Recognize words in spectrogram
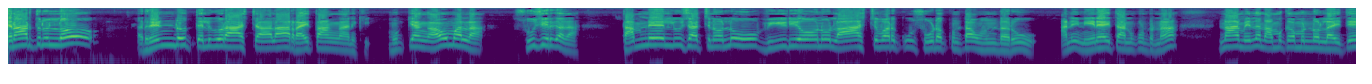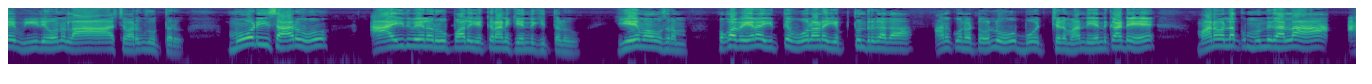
క్షణార్థులలో రెండు తెలుగు రాష్ట్రాల రైతాంగానికి. ముఖ్యంగా అవు మళ్ళా చూసిరు కదా తమ్నేళ్ళు చూసి వచ్చిన వాళ్ళు వీడియోను లాస్ట్ వరకు చూడకుండా ఉండరు అని నేనైతే అనుకుంటున్నా. నా మీద నమ్మకం ఉన్నోళ్ళు అయితే వీడియోను లాస్ట్ వరకు చూస్తారు మోడీ సారు ఐదు వేల రూపాయలు ఎకరానికి ఎందుకు ఇస్తాడు ఏం అవసరం? ఒకవేళ ఇస్తే ఓలాన చెప్తుండ్రు కదా అనుకున్నటోళ్ళు బొచ్చడు మంది. ఎందుకంటే మన వాళ్ళకు ముందుగల్లా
